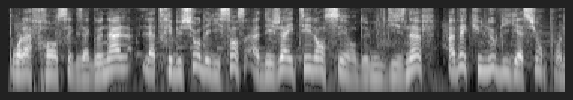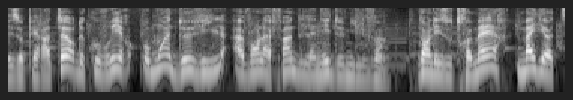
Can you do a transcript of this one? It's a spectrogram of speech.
Pour la France hexagonale, l'attribution des licences a déjà été lancée en 2019 avec une obligation pour les opérateurs de couvrir au moins deux villes avant la fin de l'année 2020. Dans les Outre-mer, Mayotte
